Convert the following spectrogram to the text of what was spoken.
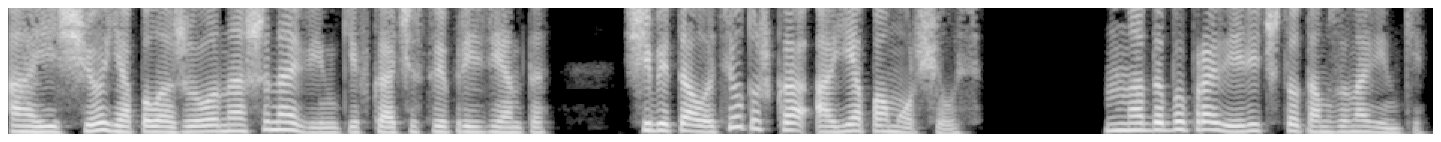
А еще я положила наши новинки в качестве презента. Щебетала тетушка, а я поморщилась. Надо бы проверить, что там за новинки.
